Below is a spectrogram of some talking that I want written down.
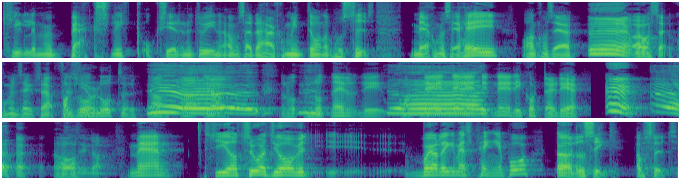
kille med backslick och ser den ut och in. Man säger, det här kommer inte vara något positivt. Men jag kommer säga hej och han kommer säga eh, och jag kommer säkert säga Det är fuck så you. det låter. Ja, ja, ja. Det låter- låter- nej, det är kort, nej, nej, nej, nej, det är kortare. Det är... Ja. Men, så jag tror att jag vill... Vad jag lägger mest pengar på? Öl och cigg. Absolut.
